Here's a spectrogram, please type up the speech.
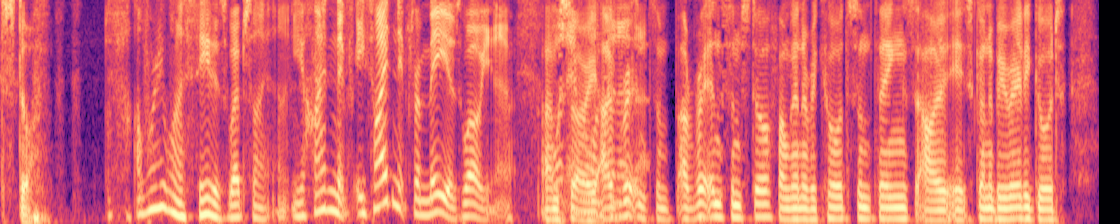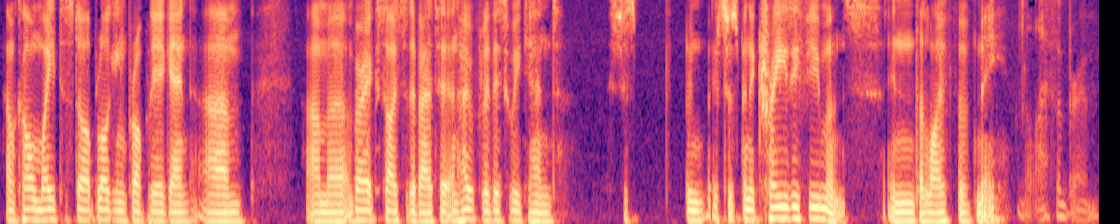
stuff. I really want to see this website. You're hiding it. He's hiding it from me as well. You know. I'm sorry. I've written that. some. I've written some stuff. I'm going to record some things. I, it's going to be really good. I can't wait to start blogging properly again. Um, I'm uh, very excited about it, and hopefully this weekend. It's just been. It's just been a crazy few months in the life of me. The life of Broom.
